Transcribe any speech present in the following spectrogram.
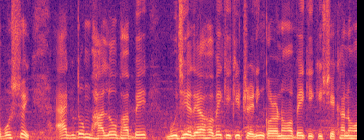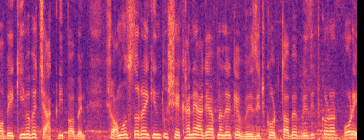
অবশ্যই একদম ভালোভাবে বুঝিয়ে দেওয়া হবে কি কি ট্রেনিং করানো হবে, কি কি শেখানো হবে, কীভাবে চাকরি পাবেন। সমস্তটাই কিন্তু সেখানে আগে আপনাদেরকে ভিজিট করতে হবে। ভিজিট করার পরে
